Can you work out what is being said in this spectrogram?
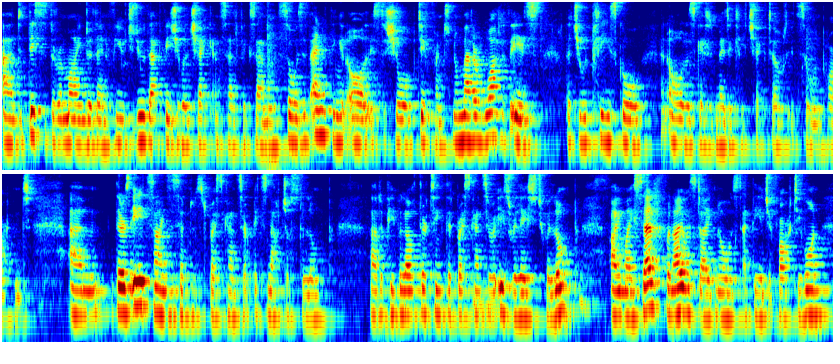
And this is the reminder then for you to do that visual check and self examine. So, as if anything at all is to show up different, no matter what it is, that you would please go and always get it medically checked out. It's so important. Um, there's eight signs and symptoms to breast cancer. It's not just a lump. A lot of people out there think that breast cancer is related to a lump. I myself, when I was diagnosed at the age of 41,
